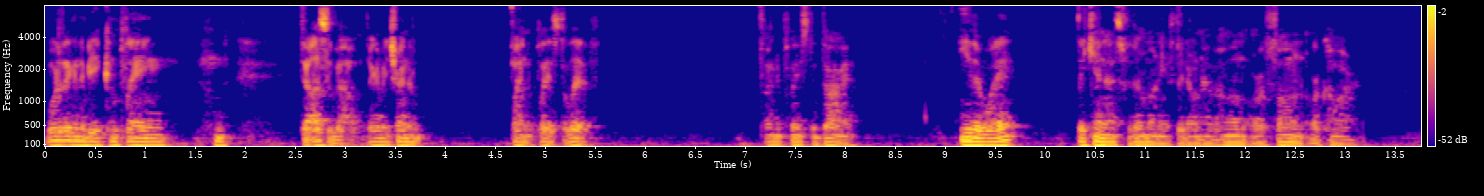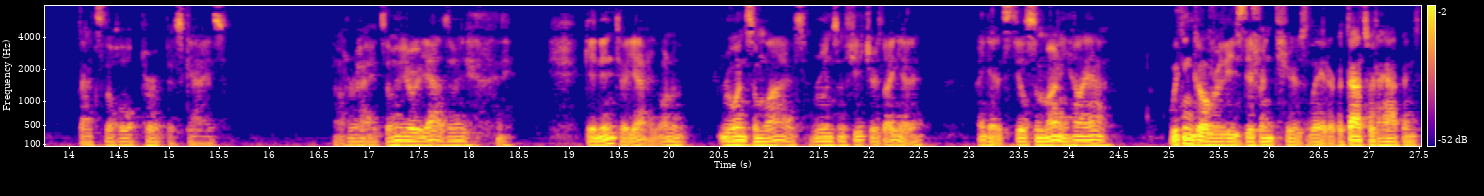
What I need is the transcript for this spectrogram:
what are they going to be complaining to us about? They're going to be trying to find a place to live, find a place to die. Either way, they can't ask for their money if they don't have a home or a phone or a car. That's the whole purpose, guys. All right. Some of you are, yeah, some of you getting into it. Yeah, you want to ruin some lives, ruin some futures. I get it. I get it. Steal some money. Hell yeah. We can go over these different tiers later, but that's what happens.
